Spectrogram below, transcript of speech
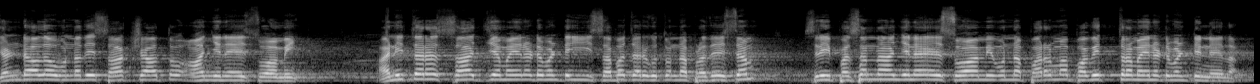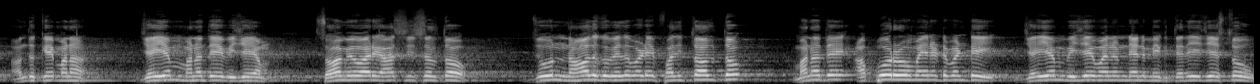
జెండాలో ఉన్నది సాక్షాత్తు ఆంజనేయ స్వామి. అనితర సాధ్యమైనటువంటి ఈ సభ జరుగుతున్న ప్రదేశం శ్రీ ప్రసన్నాంజనేయ స్వామి ఉన్న పరమ పవిత్రమైనటువంటి నేల. అందుకే మన జయం మనదే విజయం. స్వామివారి ఆశీస్సులతో జూన్ నాలుగు వెలువడే ఫలితాలతో మనదే అపూర్వమైనటువంటి జయం విజయమని నేను మీకు తెలియజేస్తూ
